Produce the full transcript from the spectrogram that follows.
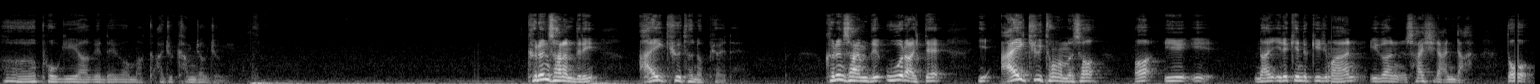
어, 포기하게 되고 막 아주 감정적이. 그런 사람들이 IQ 더 높여야 돼. 그런 사람들이 우울할 때 이 IQ 통하면서 어이난 이렇게 느끼지만 이건 사실 아니다. 또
